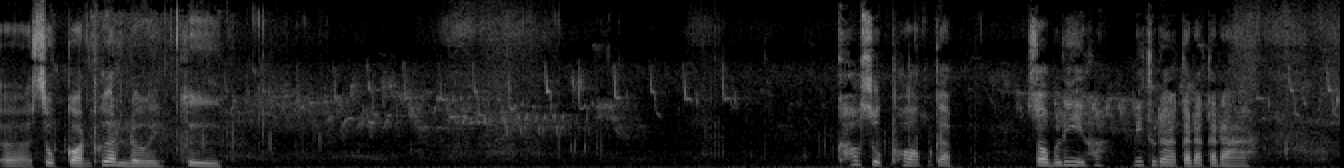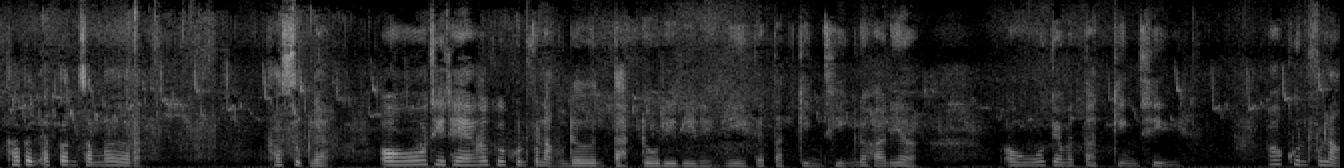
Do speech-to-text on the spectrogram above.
เอ่อสุกก่อนเพื่อนเลย คือ เข้าสุกพร้อมกับสตรอเบอรี่ค่ะ มิถุนากรกฎาเขาเป็นแอปเปิลซัมเมอร์น่ะ เขาสุกแล้ว โอ้ที่แท้ก็คือคุณฝรั่งเดินตัดดูดีๆเนี่ยนี่แกตัดกิ่งทิ้งนะคะ เนี่ย โอ้แกมาตัดกิ่งทิ้งเอ้าคุณฝรั่ง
